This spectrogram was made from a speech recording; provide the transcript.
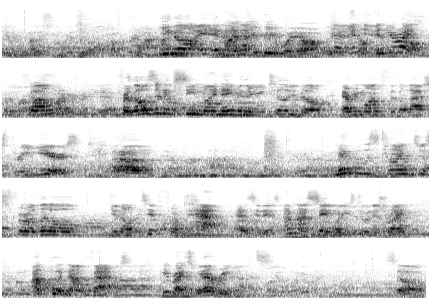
you know, listening to You know, and, Mine may be way off. Yeah, and, and you're right. well, like for those that have seen my name in their utility bill every month for the last three years, um, maybe it was time just for a little, you know, tit for tat, as it is. I'm not saying what he's doing is right. I'm putting out facts. He writes whatever he wants. So,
